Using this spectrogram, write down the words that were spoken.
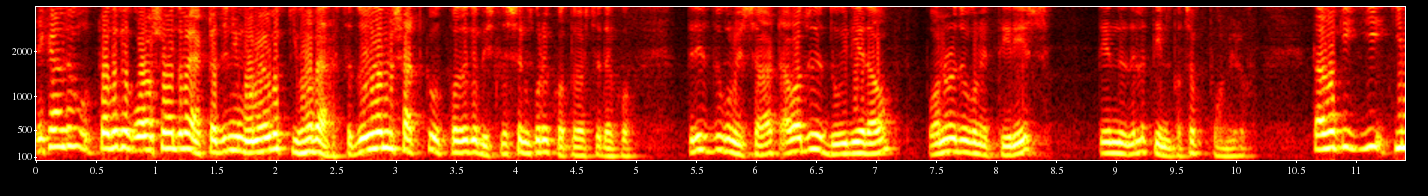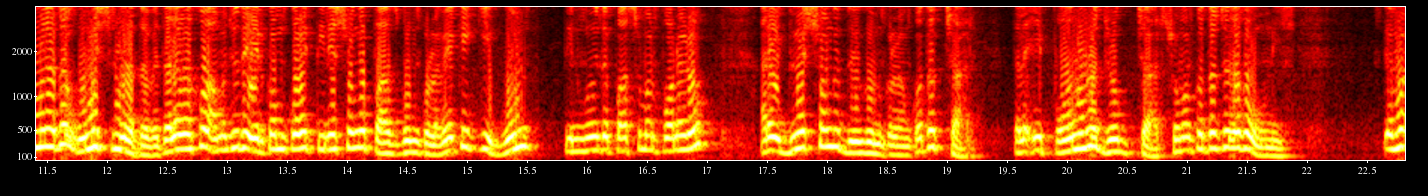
এখানে দেখো, উৎপাদকে করার সময় তোমার একটা জিনিস মনে হবে কীভাবে আসছে। যদি আমরা ষাটকে উৎপাদকে বিশ্লেষণ করে কত আসছে, দেখো, তিরিশ দুগুণে ষাট, আবার যদি দুই দিয়ে দাও, পনেরো দুগুণে তিরিশ, তিন দিয়ে দিলে তিন পাঁচ, পনেরো। তারপর কি কি কি মেলাতে হবে? উনিশ মেলাতে হবে। তাহলে দেখো, আমি যদি এরকম করে তিনের সঙ্গে পাঁচ গুণ করলাম, একে কি, গুণ? তিন গুণিত পাঁচ সমান পনেরো, আর এই দুইয়ের সঙ্গে দুই গুণ করলাম, কত? চার। তাহলে এই পনেরো যোগ চার সমান কত হচ্ছে, দেখো, উনিশ। এবং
